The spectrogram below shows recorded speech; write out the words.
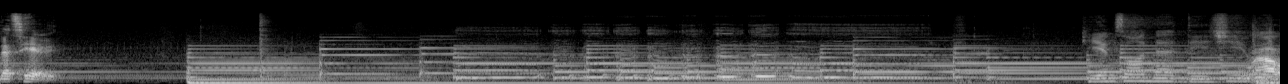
Let's hear it. Wow.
